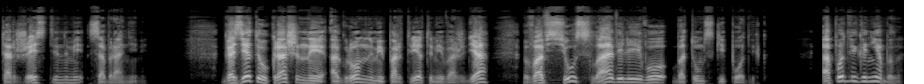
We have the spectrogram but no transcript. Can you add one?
торжественными собраниями. Газеты, украшенные огромными портретами вождя, вовсю славили его батумский подвиг. А подвига не было.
